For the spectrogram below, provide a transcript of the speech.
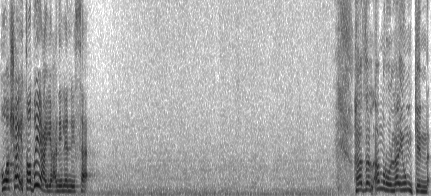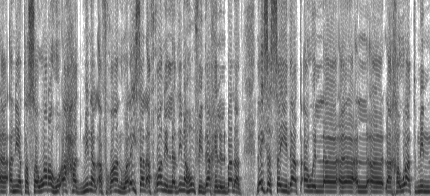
هو شيء طبيعي يعني للنساء. هذا الأمر لا يمكن آه، أن يتصوره أحد من الأفغان وليس الأفغان الذين هم في داخل البلد. ليس السيدات أو آه، آه، الأخوات من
